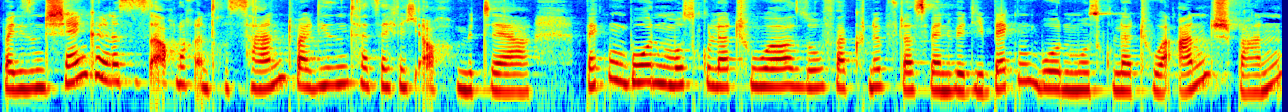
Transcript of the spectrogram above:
Bei diesen Schenkeln ist es auch noch interessant, weil die sind tatsächlich auch mit der Beckenbodenmuskulatur so verknüpft, dass wenn wir die Beckenbodenmuskulatur anspannen,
